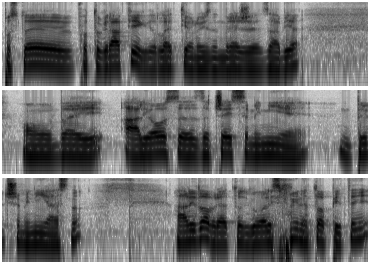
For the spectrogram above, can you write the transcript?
postoje fotografije gde leti ono iznad mreže, zabija. Ovaj, ali ovo sa, za Chase mi nije, priča mi nije jasno. Ali dobro, eto, odgovorili smo i na to pitanje.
